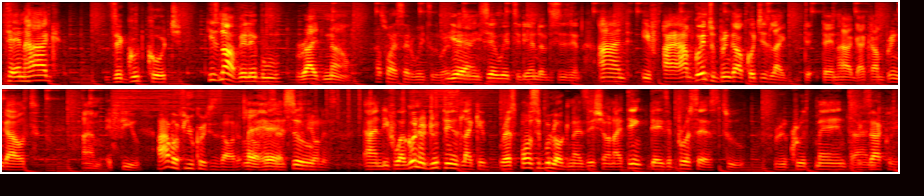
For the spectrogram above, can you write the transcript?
Ten Hag is a good coach. He's not available right now. That's why I said wait to the Yeah, he said wait till the end of the season. And if I am going to bring out coaches like T- Ten Hag, I can bring out um, a few. I have a few coaches out. out Eh, eh, so, to be honest. And if we're going to do things like a responsible organization, I think there is a process to recruitment. And, Exactly.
